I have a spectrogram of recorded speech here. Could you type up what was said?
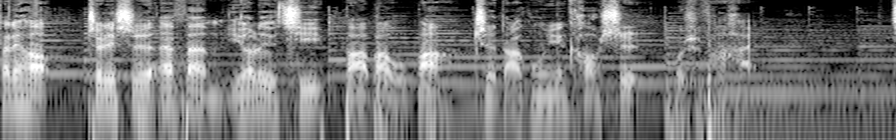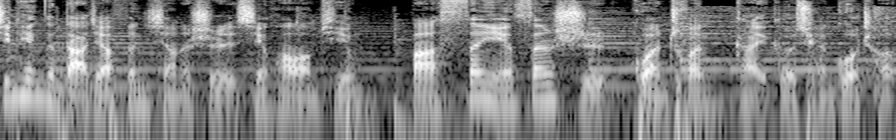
大家好，这里是 FM 幺六七八八五八智达公务员考试，我是法海。今天跟大家分享的是新华网评，把三严三实贯穿改革全过程。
